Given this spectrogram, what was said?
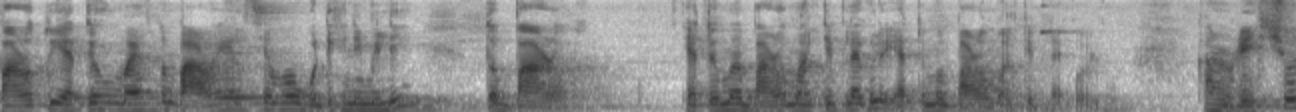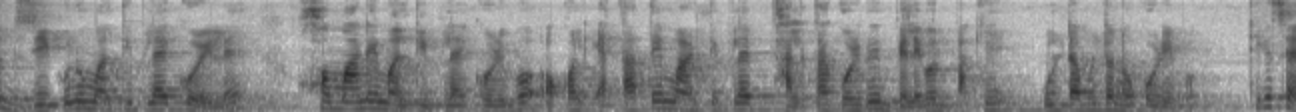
বাৰটো ইয়াতে সোমাই আছে বাৰ এল চি এম হ'ব গোটেইখিনি মিলি তো বাৰ। ইয়াতে মই বাৰ মাল্টিপ্লাই কৰিলোঁ ইয়াতে মই বাৰ মাল্টিপ্লাই কৰিলোঁ। কাৰণ ৰেচিঅ'ত যিকোনো মাল্টিপ্লাই কৰিলে সমানে মাল্টিপ্লাই কৰিব অকল এটাতে মাল্টিপ্লাই ভাল এটা কৰিব বেলেগত বাকী উল্টা পুল্টা নকৰিব ঠিক আছে?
